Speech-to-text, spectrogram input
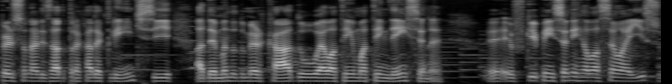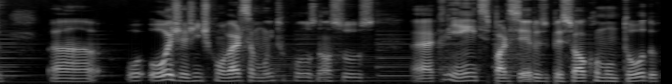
personalizado para cada cliente se a demanda do mercado ela tem uma tendência, né? É, eu fiquei pensando em relação a isso. Uh, hoje a gente conversa muito com os nossos uh, clientes, parceiros e pessoal como um todo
